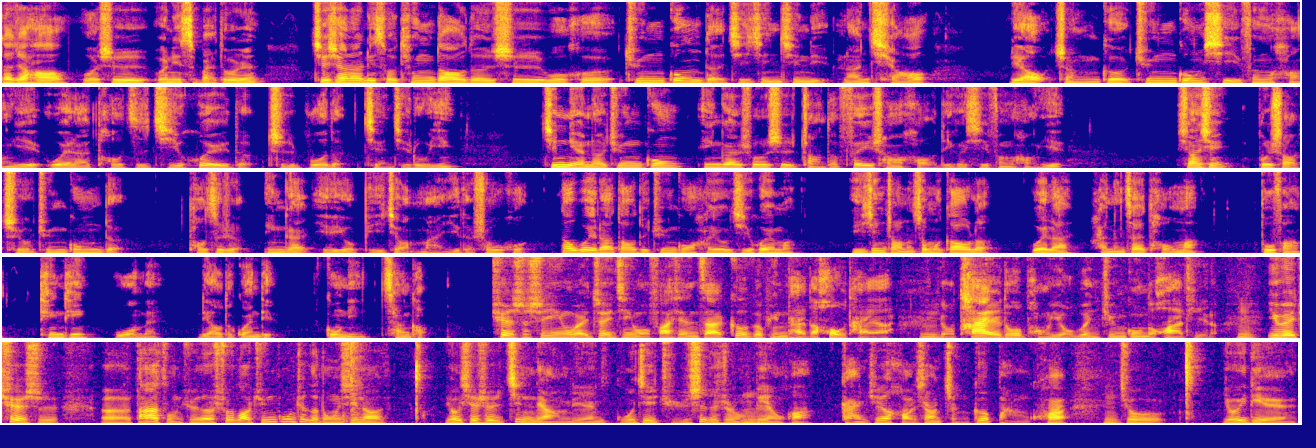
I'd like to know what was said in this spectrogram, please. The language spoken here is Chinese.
大家好，我是威尼斯摆渡人。接下来你所听到的是我和军工的基金经理蓝桥聊整个军工细分行业未来投资机会的直播的剪辑录音。今年呢，军工应该说是涨得非常好的一个细分行业，相信不少持有军工的投资者应该也有比较满意的收获。那未来到底军工还有机会吗？已经涨得这么高了，未来还能再投吗？不妨听听我们聊的观点，供您参考。确实是因为最近我发现，在各个平台的后台啊，有太多朋友问军工的话题了。嗯，因为确实，呃，大家总觉得说到军工这个东西呢，尤其是近两年国际局势的这种变化，感觉好像整个板块就有一点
